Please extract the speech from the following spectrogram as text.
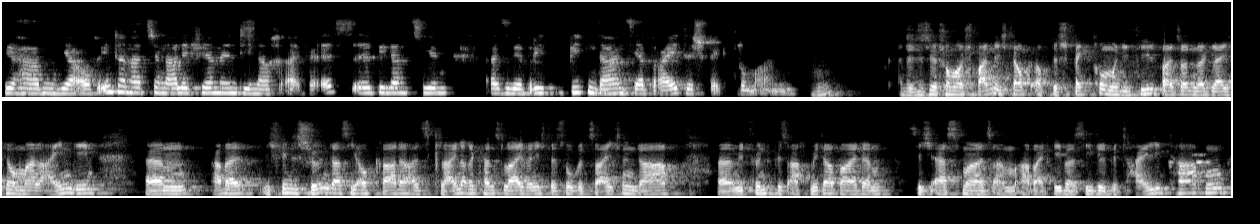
Wir haben hier auch internationale Firmen, die nach IFRS äh, bilanzieren. Also wir bieten da ein sehr breites Spektrum an. Mhm. Also das ist ja schon mal spannend. Ich glaube, auf das Spektrum und die Vielfalt sollten wir gleich nochmal eingehen. Ähm, aber ich finde es schön, dass Sie auch gerade als kleinere Kanzlei, wenn ich das so bezeichnen darf, äh, mit fünf bis acht Mitarbeitern sich erstmals am Arbeitgebersiegel beteiligt haben.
